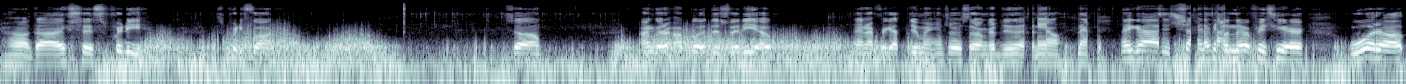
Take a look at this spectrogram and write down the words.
Uh, guys, it's pretty, it's pretty fun. So, I'm gonna upload this video, and I forgot to do my intro, so I'm gonna do that now. now. Hey guys, it's Shiny Nerfus here. What up?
